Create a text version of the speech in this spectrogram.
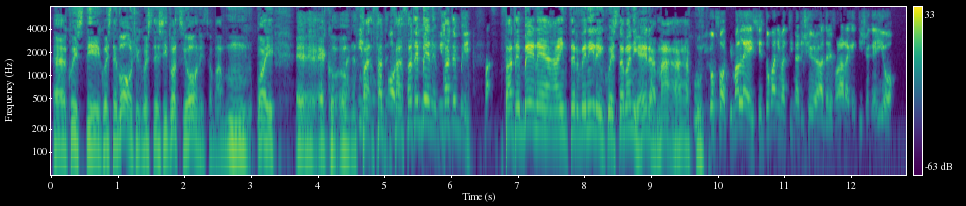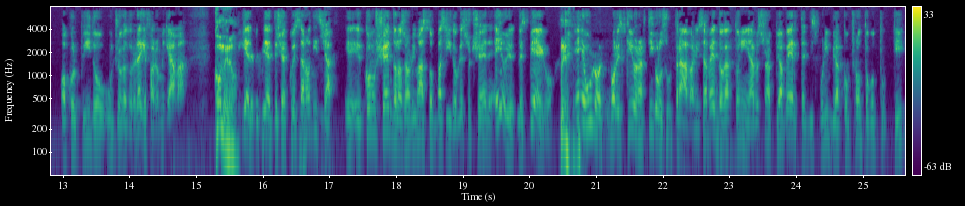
eh, questi, queste voci, queste situazioni. Insomma, mh, mm, poi, eh, ecco, fa, fate, fa, fate, bene, fate, fate, bene, a intervenire in questa maniera, ma appunto. Conforti, ma lei, se domani mattina mattina riceve una telefonata che dice che io ho colpito un giocatore. Lei che fa? Non mi chiama? Come no? Mi chiede, Presidente, c'è questa notizia, e, conoscendola sono rimasto basito, che succede? E io le spiego. E uno vuole scrivere un articolo sul Trapani, sapendo che Antonini è la persona più aperta e disponibile al confronto con tutti,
